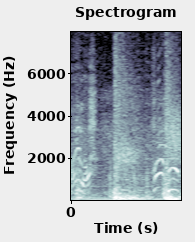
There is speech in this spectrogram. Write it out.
哎呀哈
